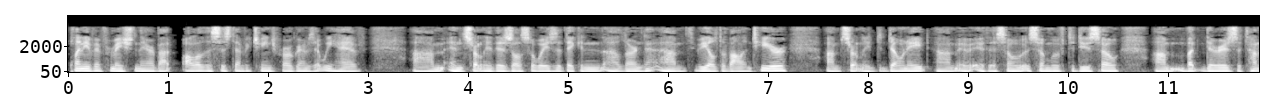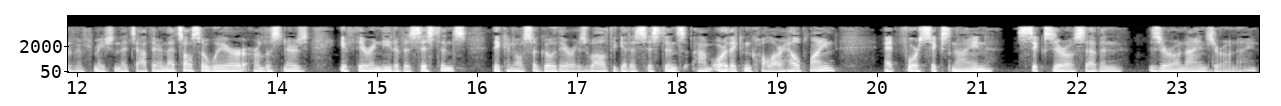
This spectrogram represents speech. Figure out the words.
plenty of information there about all of the systemic change programs that we have. Um, and certainly there's also ways that they can uh, learn um, to be able to volunteer, um, certainly to donate um, if, if, they're so, so moved to do so. Um, but there is a ton of information that's out there. And that's also where our listeners, if they're in need of assistance, they can also go there as well to get assistance, um, or they can call our helpline at 469-607-0909.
